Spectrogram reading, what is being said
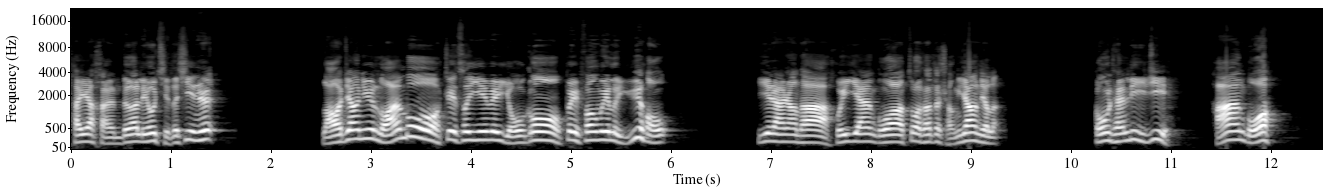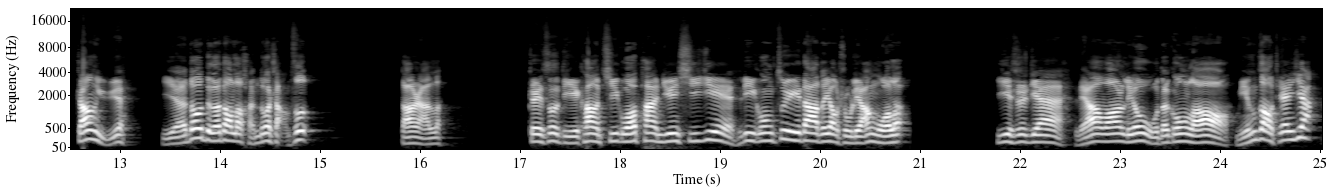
他也很得刘启的信任。老将军栾布这次因为有功被封为了虞侯，依然让他回燕国做他的丞相去了。功臣厉季、韩安国、张宇也都得到了很多赏赐。当然了，这次抵抗齐国叛军西进，立功最大的要数梁国了。一时间，梁王刘武的功劳名噪天下。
